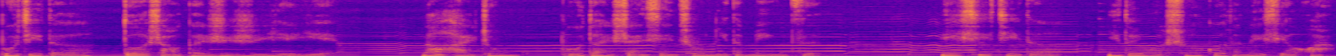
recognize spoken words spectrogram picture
不记得多少个日日夜夜，脑海中不断闪现出你的名字。依稀记得你对我说过的那些话，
